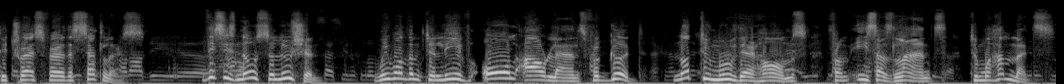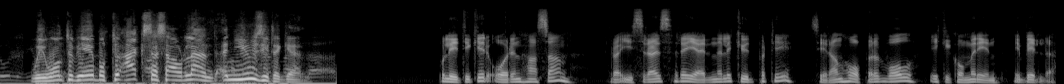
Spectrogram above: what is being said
to transfer the settlers. This is no solution. We want them to leave all our lands for good, not to move their homes from Isa's lands to Muhammad's. We want to be able to access our land and use it again. Politiker Oren Hassan fra Israels regjerende Likud-parti sier han håper at vold ikke kommer inn i bildet.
